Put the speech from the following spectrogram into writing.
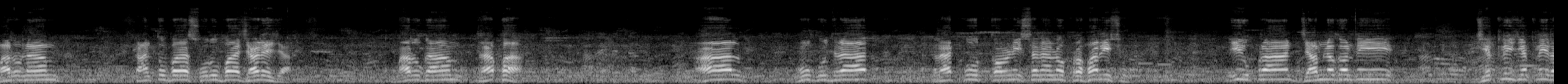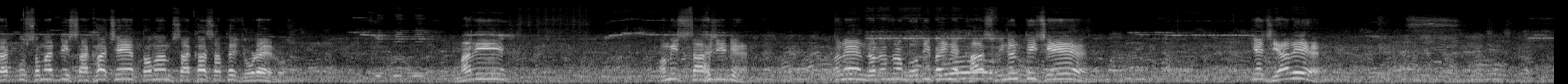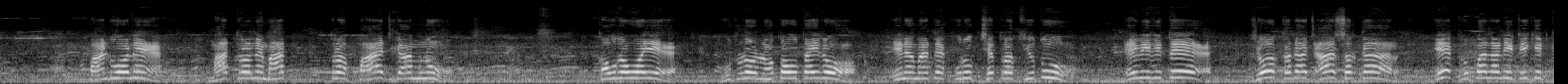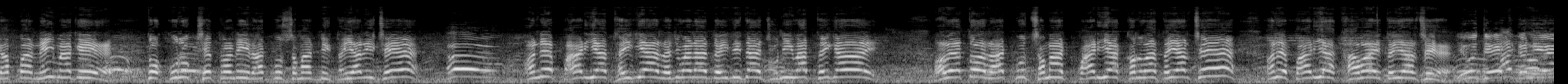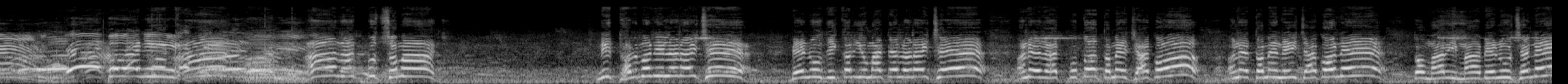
મારું નામ કાંતુભા સ્વરૂભા જાડેજા. મારું ગામ ધ્રાફા. હાલ હું ગુજરાત રાજપૂત કરણી સેનાનો પ્રભારી છું. એ ઉપરાંત જામનગરની જેટલી જેટલી રાજપૂત સમાજની શાખા છે, તમામ શાખા સાથે જોડાયેલો મારી અમિત શાહજીને અને નરેન્દ્ર મોદીભાઈને ખાસ વિનંતી છે કે જ્યારે પાંડવોને માત્ર ને માત્ર પાંચ ગામનું કૌરવોએ ઘૂંટડો નહોતો ઉતાર્યો. એના માટે કુરુક્ષેત્ર થયું હતું. એવી રીતે જો કદાચ આ સરકાર એક રૂપાલાની ટિકિટ કાપવા નહીં માગે તો કુરુક્ષેત્રની રાજપૂત સમાજની તૈયારી છે? અને પાડિયા થઈ ગયા રજવાડા દઈ દીધા જૂની વાત થઈ ગઈ. હવે તો રાજપૂત સમાજ પાડિયા કરવા તૈયાર છે અને પાડિયા ખાવાય તૈયાર છે. આ આ રાજપૂત સમાજની ધર્મની લડાઈ છે. બેનો દીકરીઓ માટે લડાઈ છે. અને રાજપૂતો તમે જાગો અને તમે નહીં જાગો ને તો મારી મા બહેનું છે ને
